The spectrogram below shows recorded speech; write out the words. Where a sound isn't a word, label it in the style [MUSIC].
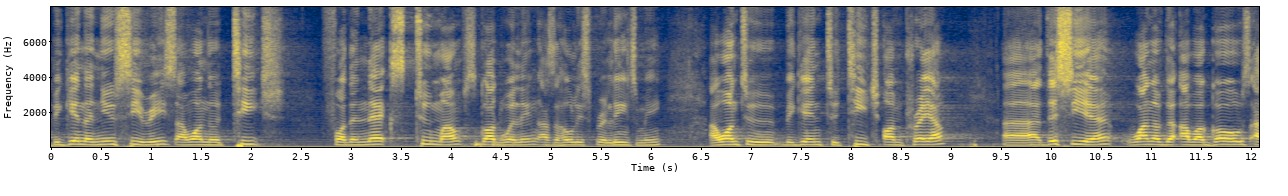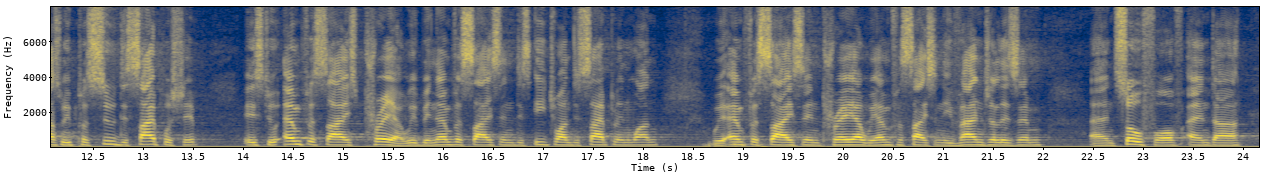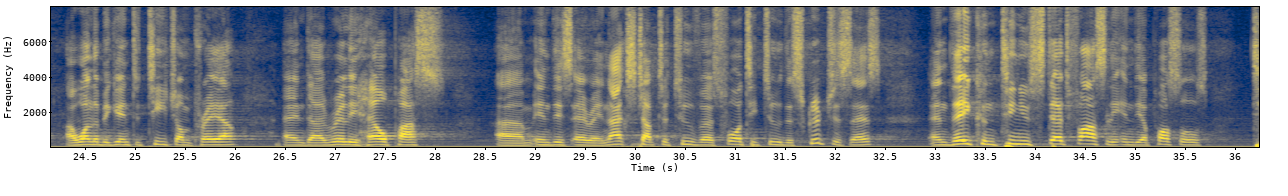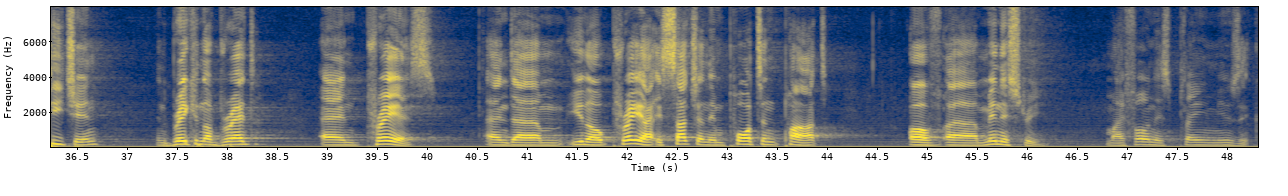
begin a new series. I want to teach for the next two months, God willing, as the Holy Spirit leads me. I want to begin to teach on prayer. Uh, this year, one of the, our goals as we pursue discipleship is to emphasize prayer. We've been emphasizing this, each one discipling one. We're emphasizing prayer. We're emphasizing evangelism and so forth. And uh, I want to begin to teach on prayer and uh, really help us um, in this area. In Acts chapter 2, verse 42, the scripture says, And they continue steadfastly in the apostles' teaching, in breaking of bread, and prayers. And, um, you know, prayer is such an important part of uh, ministry. My phone is playing music.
